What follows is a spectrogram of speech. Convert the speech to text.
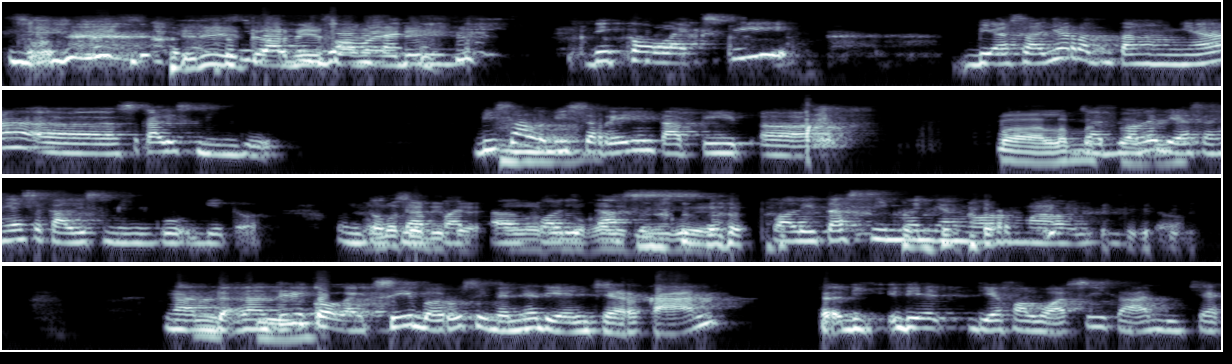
jadi Jadi si itu babi jantan ini. ini dikoleksi biasanya rentangnya eh, sekali seminggu. Bisa Hmm. lebih sering tapi eh, Wah, lemes jadwalnya lagi. biasanya sekali seminggu gitu untuk Lemes ya, dapat ya? kali kualitas ya. kualitas semen yang normal gitu. Nah, nggak- Oke. nanti dikoleksi baru semennya diencerkan, eh, di, di- dievaluasi kan, dicek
